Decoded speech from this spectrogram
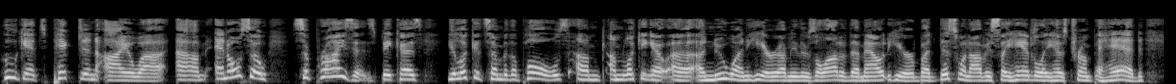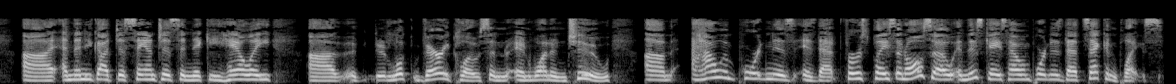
who gets picked in Iowa, um, and also surprises because you look at some of the polls. Um, I'm looking at a, a, new one here. I mean, there's a lot of them out here, but this one obviously handily has Trump ahead. Uh, and then you got DeSantis and Nikki Haley. Uh, look very close in, in one and two. Um, how important is, is that first place? And also in this case, how important is that second place?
